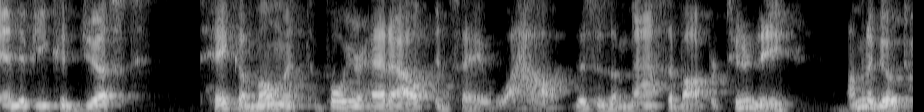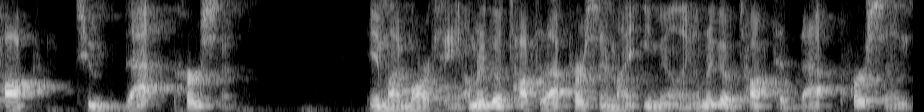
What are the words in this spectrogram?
and if you could just take a moment to pull your head out and say, wow, this is a massive opportunity, I'm going to go talk to that person in my marketing. I'm going to go talk to that person in my emailing. I'm going to go talk to that person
